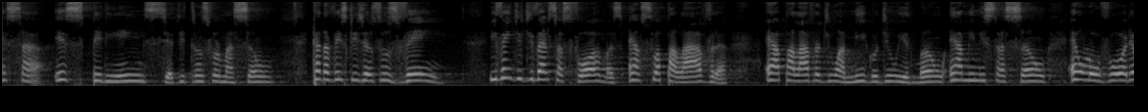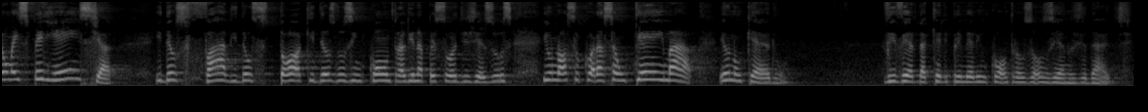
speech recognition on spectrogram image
essa experiência de transformação, cada vez que Jesus vem, e vem de diversas formas, é a sua palavra, é a palavra de um amigo, de um irmão, é a ministração, é um louvor, é uma experiência. E Deus fala, e Deus toca, e Deus nos encontra ali na pessoa de Jesus, e o nosso coração queima. Eu não quero viver daquele primeiro encontro aos 11 anos de idade.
